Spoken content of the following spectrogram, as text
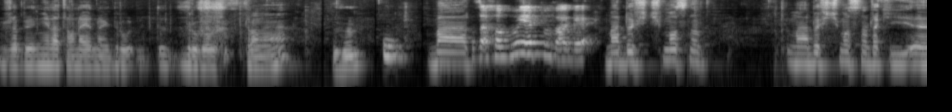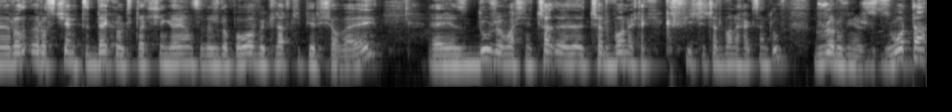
żeby nie latał na jedną i dru drugą stronę. Mhm. Ma, Zachowuje powagę. ma dość mocno ma dość mocno taki e, ro, rozcięty dekolt, tak sięgający też do połowy klatki piersiowej. E, Jest dużo właśnie e, czerwonych, takich krwiście czerwonych akcentów, dużo również złota.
